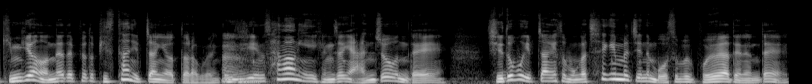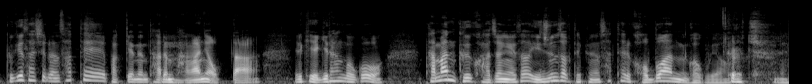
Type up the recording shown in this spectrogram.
김기현 원내대표도 비슷한 입장이었더라고요. 그러니까 음. 지금 상황이 굉장히 안 좋은데 지도부 입장에서 뭔가 책임을 지는 모습을 보여야 되는데 그게 사실은 사퇴밖에는 다른 음. 방안이 없다 이렇게 얘기를 한 거고 다만 그 과정에서 이준석 대표는 사퇴를 거부한 거고요. 그렇죠. 네.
